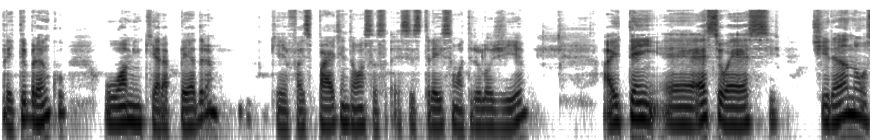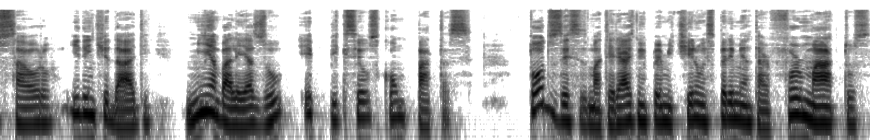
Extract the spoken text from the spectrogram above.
Preto e Branco, o Homem que Era Pedra, que faz parte, então essas, esses três são uma trilogia. Aí tem é, SOS, Tiranossauro, Identidade, Minha Baleia Azul e Pixels com Patas. Todos esses materiais me permitiram experimentar formatos,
